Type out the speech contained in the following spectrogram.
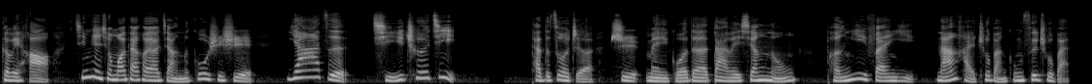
各位好，今天熊猫太后要讲的故事是《鸭子骑车记》，它的作者是美国的大卫·香农，彭毅翻译，南海出版公司出版。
